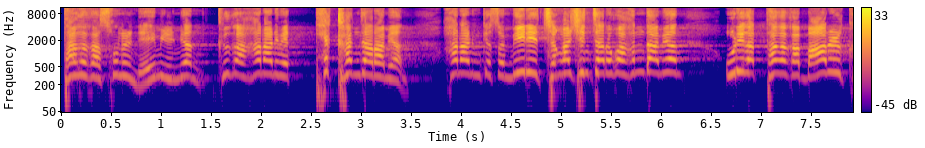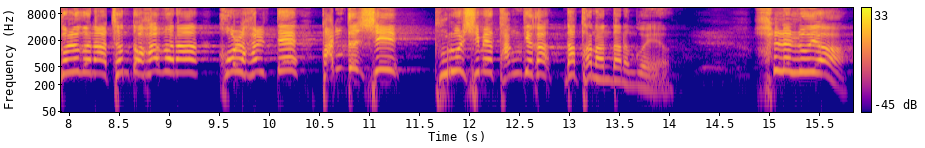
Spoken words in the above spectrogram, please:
다가가 손을 내밀면 그가 하나님의 택한 자라면 하나님께서 미리 정하신 자라고 한다면 우리가 다가가 말을 걸거나 전도하거나 콜 할 때 반드시 부르심의 단계가 나타난다는 거예요. 할렐루야!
